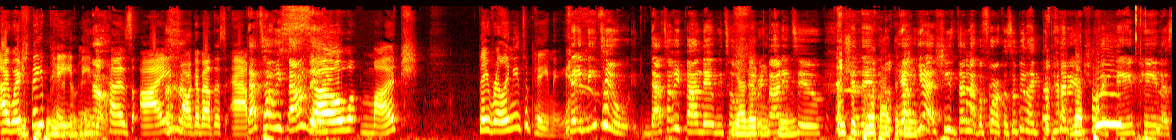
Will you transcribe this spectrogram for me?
I wish would they paid me? No. because I talk about this app that's how we found it. so much. They really need to pay me. They need to. That's how we found it. We told Yeah, they need everybody to. to. We should And then- bleep out the yeah, name. yeah, she's done that before because we'll be like the pattern. The She's like, they ain't paying us,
